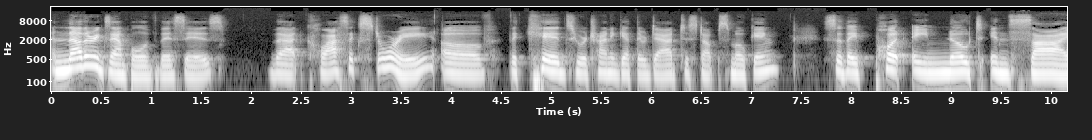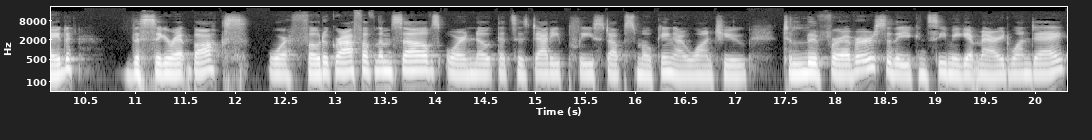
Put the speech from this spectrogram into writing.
Another example of this is that classic story of the kids who are trying to get their dad to stop smoking. So they put a note inside the cigarette box or a photograph of themselves or a note that says, Daddy, please stop smoking. I want you to live forever so that you can see me get married one day.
